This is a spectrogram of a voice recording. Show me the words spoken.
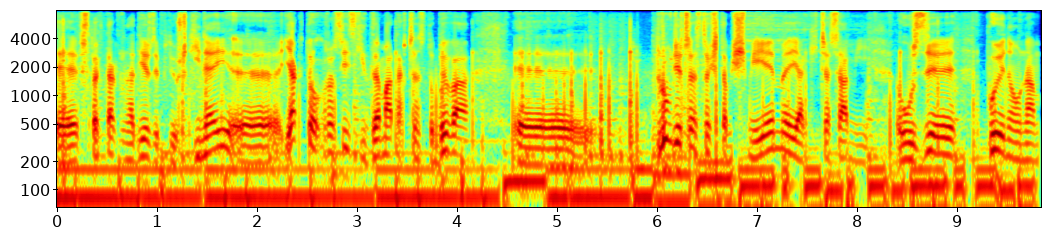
e, w spektaklu Nadjeżdy Piuszkinej. E, Jak to w rosyjskich dramatach często bywa, Równie często się tam śmiejemy, jak i czasami łzy płyną nam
